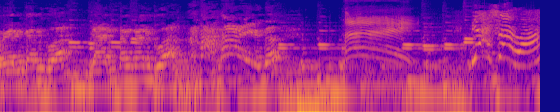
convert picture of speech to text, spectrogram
Keren kan gua? Ganteng kan gua? Hahaha gitu. Biasalah.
